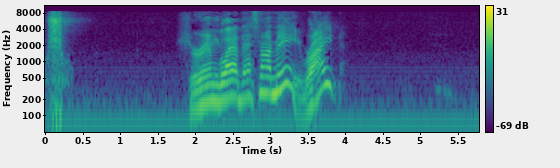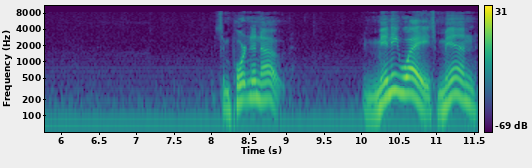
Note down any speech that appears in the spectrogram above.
sure am glad that's not me, right? It's important to note. In many ways, men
